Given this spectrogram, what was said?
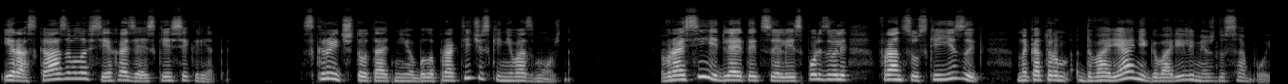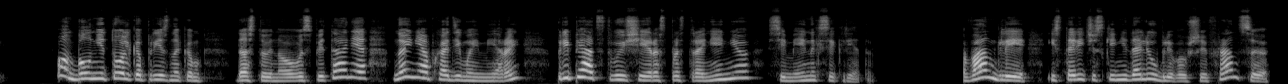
и рассказывала все хозяйские секреты. Скрыть что-то от нее было практически невозможно. В России для этой цели использовали французский язык, на котором дворяне говорили между собой. Он был не только признаком достойного воспитания, но и необходимой мерой, препятствующей распространению семейных секретов. В Англии, исторически недолюбливавшей Францию,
